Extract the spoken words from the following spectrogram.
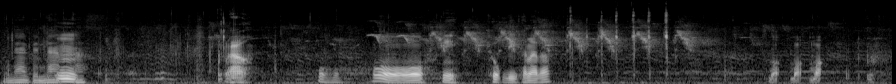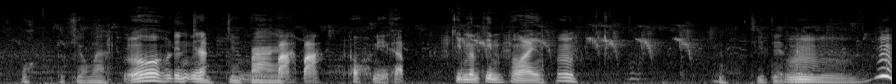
เป็นด้านเป็นด้านอืมนะเอาโอ้โห นี่โชคดีขนาดนั้นเหมาะเหมาะเหมาะดูเขียวมากโอ้ดินนี่นะกินปลาไงปลาปลาโอ้นี่ครับ กินน้ำจิ้มหน่อยอืมทีเด็ดเลอืยมอืม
